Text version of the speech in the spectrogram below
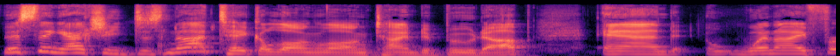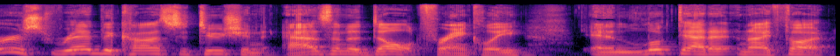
this thing actually does not take a long, long time to boot up. And when I first read the Constitution as an adult, frankly, and looked at it, and I thought,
